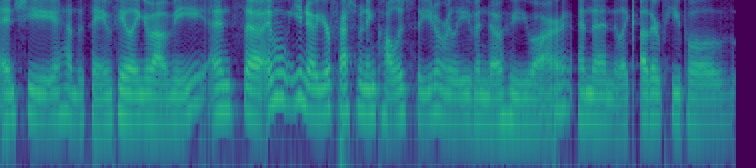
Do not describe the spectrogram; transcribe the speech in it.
And she had the same feeling about me. And so, and you know, you're freshman in college, so you don't really even know who you are. And then like other people's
